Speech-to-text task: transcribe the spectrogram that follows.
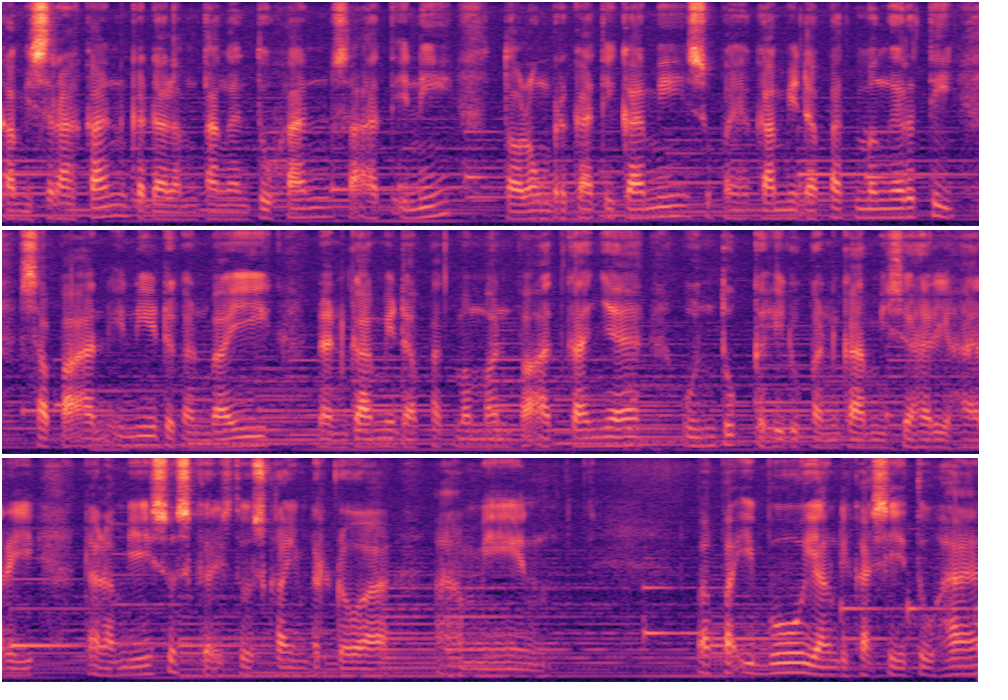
Kami serahkan ke dalam tangan Tuhan saat ini, tolong berkati kami supaya kami dapat mengerti sapaan ini dengan baik dan kami dapat memanfaatkannya untuk kehidupan kami sehari-hari. Dalam Yesus Kristus kami berdoa. Amin. Bapak Ibu yang dikasihi Tuhan,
